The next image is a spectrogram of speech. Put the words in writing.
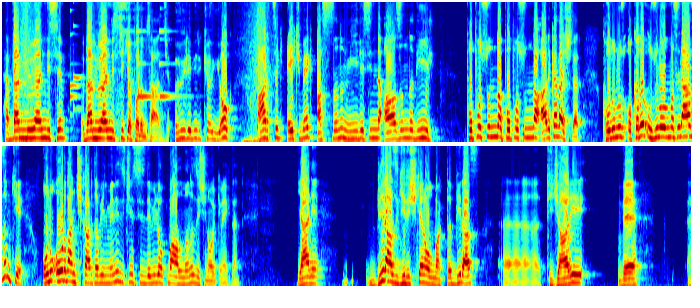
Ha, ben mühendisim, ben mühendislik yaparım sadece. Öyle bir köy yok. Artık ekmek aslanın midesinde, ağzında değil. Poposunda, poposunda arkadaşlar. Kolunuz o kadar uzun olması lazım ki onu oradan çıkartabilmeniz için siz de bir lokma almanız için o ekmekten. Yani biraz girişken olmakta, biraz e, ticari ve e,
